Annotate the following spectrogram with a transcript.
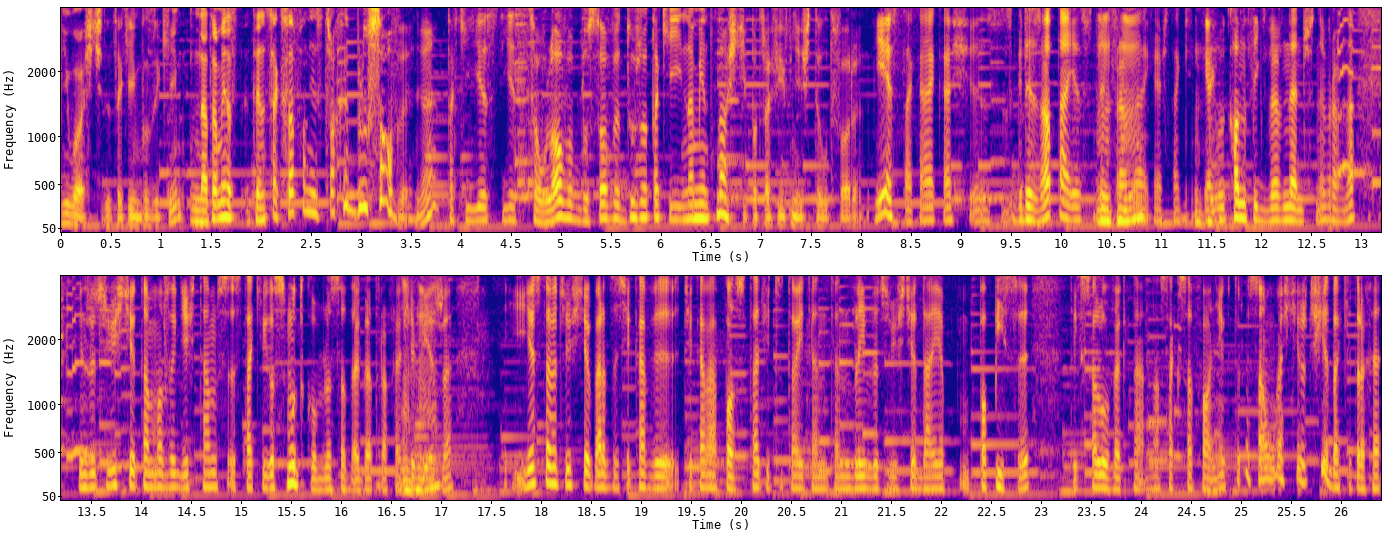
miłości do takiej muzyki. Natomiast ten saksofon jest trochę bluesowy, nie? Taki jest, jest soulowy, bluesowy, dużo takiej namiętności potrafi wnieść te utwory. Jest taka jakaś y, zgryzota jest w tym, Mhm. prawda? Jakaś taki Mhm. jakby konflikt wewnętrzny, prawda? Więc rzeczywiście to może gdzieś tam z, z takiego smutku bluesowego trochę się Mhm. bierze. I Jest to rzeczywiście bardzo ciekawy, ciekawa postać i tutaj ten, ten Blythe rzeczywiście daje popisy tych solówek na, na saksofonie, które są właśnie rzeczywiście takie trochę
